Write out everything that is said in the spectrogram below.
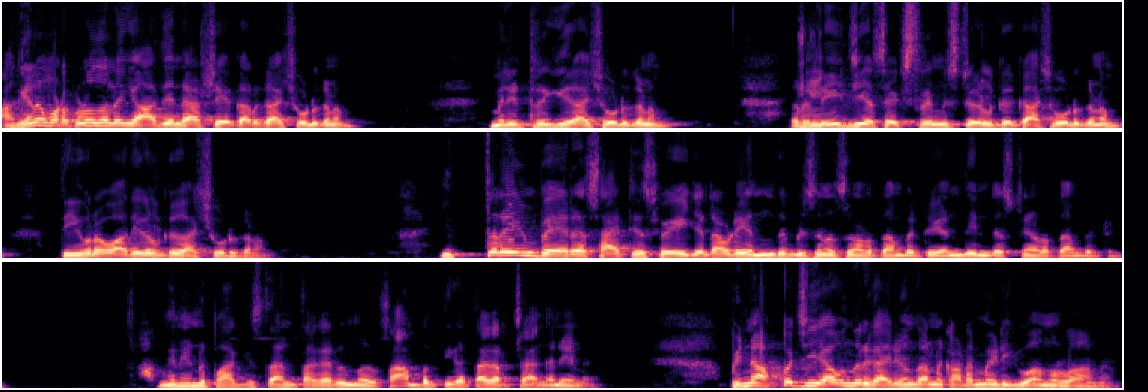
അങ്ങനെ മുടക്കണമെന്നുണ്ടെങ്കിൽ ആദ്യം രാഷ്ട്രീയക്കാർക്ക് കാശ് കൊടുക്കണം മിലിറ്ററിക്ക് കാശ് കൊടുക്കണം റിലീജിയസ് എക്സ്ട്രീമിസ്റ്റുകൾക്ക് കാശ് കൊടുക്കണം തീവ്രവാദികൾക്ക് കാശ് കൊടുക്കണം. ഇത്രയും പേരെ സാറ്റിസ്ഫൈ ചെയ്തിട്ട് അവിടെ എന്ത് ബിസിനസ് നടത്താൻ പറ്റും എന്ത് ഇൻഡസ്ട്രി നടത്താൻ പറ്റും? അങ്ങനെയാണ് പാകിസ്ഥാൻ തകരുന്നത്. സാമ്പത്തിക തകർച്ച അങ്ങനെയാണ്. പിന്നെ അപ്പം ചെയ്യാവുന്നൊരു കാര്യം എന്താണ്? കടം മേടിക്കുക എന്നുള്ളതാണ്.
